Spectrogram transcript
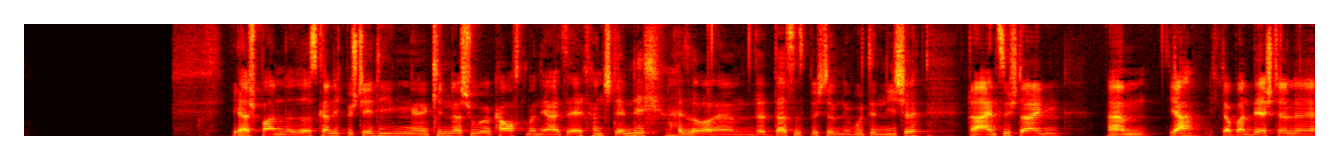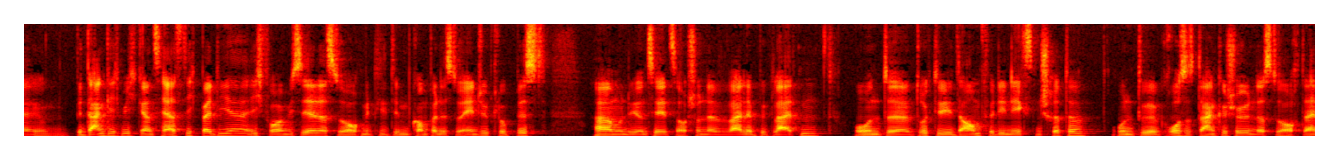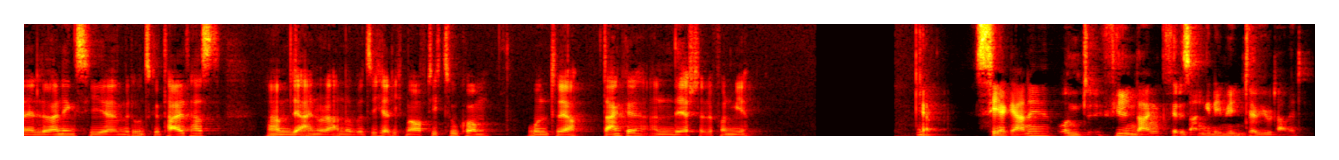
Ja, spannend. Also das kann ich bestätigen. Äh, Kinderschuhe kauft man ja als Eltern ständig. Also ähm, das ist bestimmt eine gute Nische, da einzusteigen. Ähm, ja, ich glaube, an der Stelle bedanke ich mich ganz herzlich bei dir. Ich freue mich sehr, dass du auch Mitglied im Companisto Angel Club bist ähm, und wir uns hier jetzt auch schon eine Weile begleiten. Und äh, drück dir die Daumen für die nächsten Schritte. Und äh, großes Dankeschön, dass du auch deine Learnings hier mit uns geteilt hast. Ähm, der ein oder andere wird sicherlich mal auf dich zukommen. Und ja, danke an der Stelle von mir. Ja, sehr gerne und vielen Dank für das angenehme Interview, David.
